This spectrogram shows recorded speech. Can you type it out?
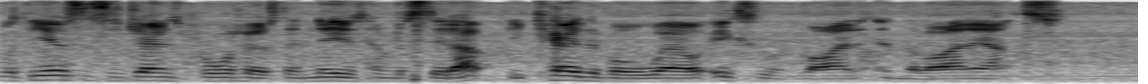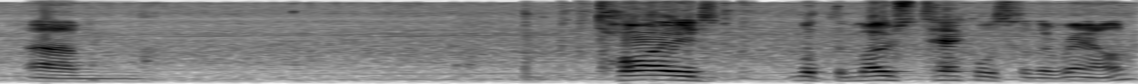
With the absence of James Broadhurst, they needed him to set up. He carried the ball well, excellent line in the lineouts. Um, tied with the most tackles for the round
